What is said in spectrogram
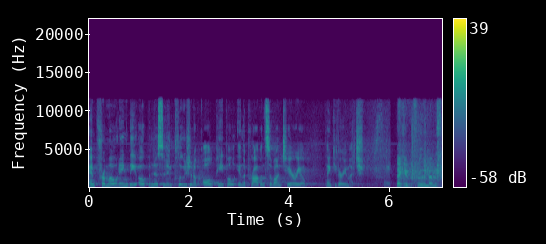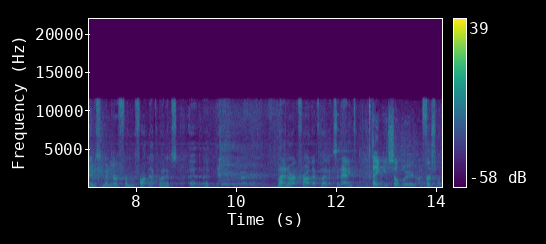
and promoting the openness and inclusion of all people in the province of Ontario. Thank you very much. Thank you. Further member statements, member from Frontenac, Lennox, uh, uh, Lanark, Frontenac, Lennox, and Addington. Thank you so very much. First one.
